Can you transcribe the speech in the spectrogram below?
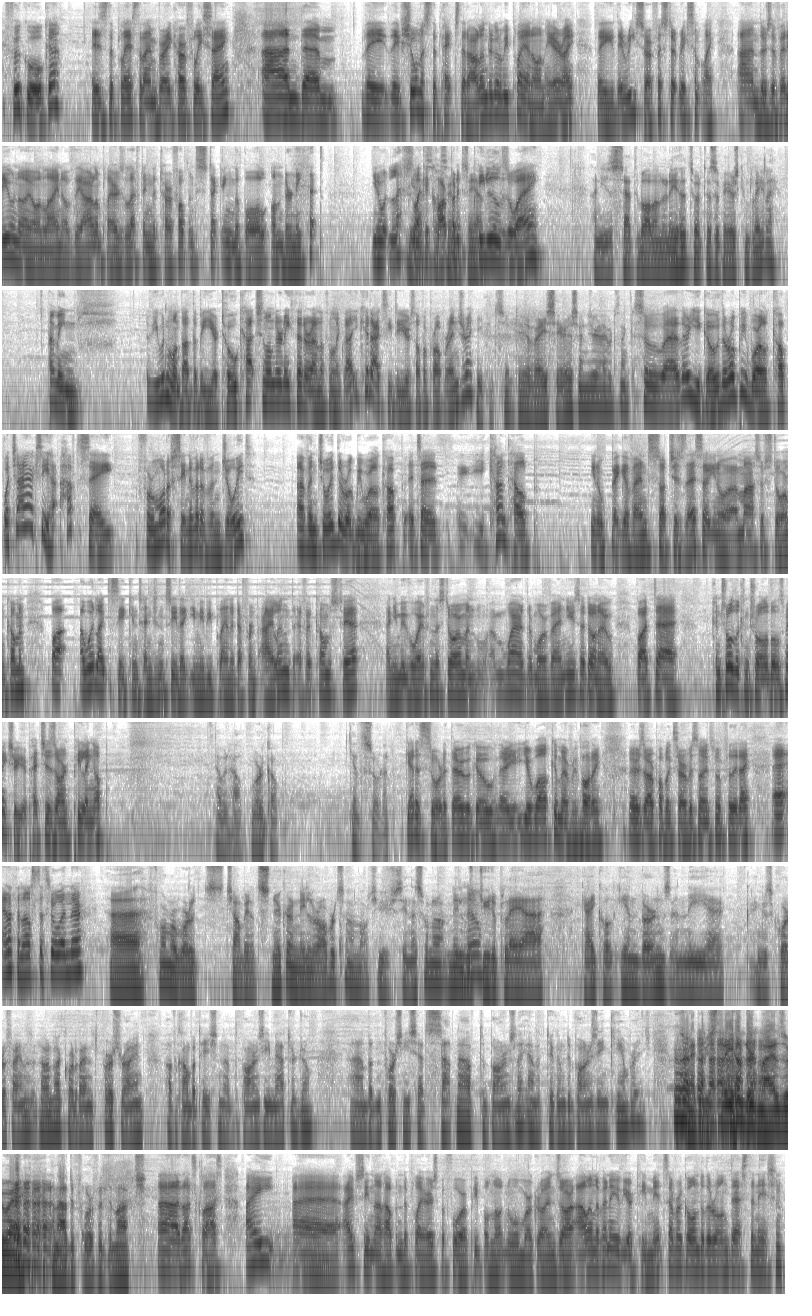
Fukuoka is the place that I'm very carefully saying, and um, they they've shown us the pitch that Ireland are going to be playing on here, right? They they resurfaced it recently, and there's a video now online of the Ireland players lifting the turf up and sticking the ball underneath it. You know, it lifts like a carpet; it just yeah. peels away. And you just set the ball underneath it so it disappears completely. I mean. You wouldn't want that to be your toe catching underneath it or anything like that. You could actually do yourself a proper injury. You could do a very serious injury, I would think. So uh, there you go, the Rugby World Cup, which I actually have to say, from what I've seen of it, I've enjoyed. I've enjoyed the Rugby World Cup. It's a you can't help, you know, big events such as this, uh, you know, a massive storm coming. But I would like to see contingency that you maybe play on a different island if it comes to it, and you move away from the storm. And, why aren't there more venues? I don't know, but uh, control the controllables. Make sure your pitches aren't peeling up. That would help. World Cup. Get it sorted. Get it sorted. There we go. There you, you're welcome, everybody. There's our public service announcement for the day. Uh, anything else to throw in there? Uh, former world champion at snooker, Neil Robertson. I'm not sure you've seen this one or not. Neil No. was due to play uh, a guy called Ian Burns in the, uh, I think it was quarterfinals, no, not quarterfinals, first round of a competition at the Barnsley Metrodrome. Um, but unfortunately, he said sat nav to Barnsley and it took him to Barnsley in Cambridge, which meant he was 300 miles away and had to forfeit the match. Uh, that's class. I uh, I've seen that happen to players before. People not knowing where grounds are. Alan, have any of your teammates ever gone to the wrong destination?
